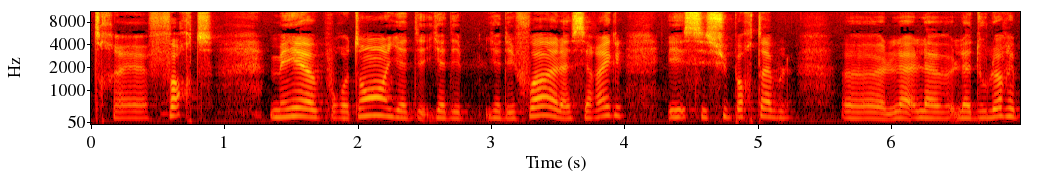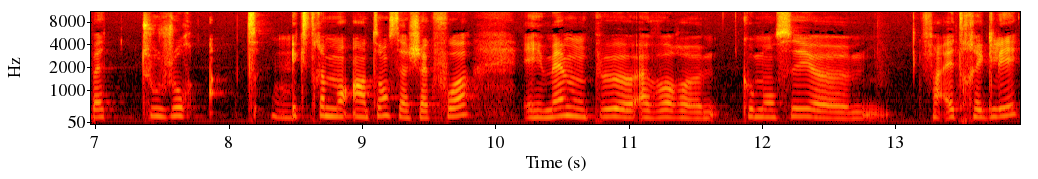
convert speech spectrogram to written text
très forte, mais pour autant il y, a des- il y, y a des fois elle a ses règles et c'est supportable. La, la- la douleur est pas toujours Mm. extrêmement intense à chaque fois et même on peut avoir euh, commencé, euh, enfin être réglé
